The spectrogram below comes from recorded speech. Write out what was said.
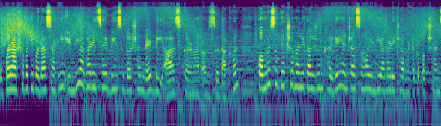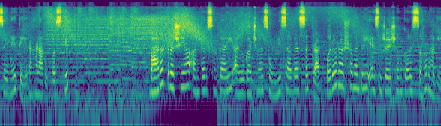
उपराष्ट्रपती पदासाठी इंडिया आघाडीचे बी सुदर्शन रेड्डी आज करणार अर्ज दाखल. काँग्रेस अध्यक्ष मल्लिकार्जुन खरगे यांच्यासह इंडिया आघाडीच्या घटक पक्षांचे नेते राहणार उपस्थित. भारत रशिया आंतरसरकारी आयोगाच्या सव्वीसाव्या सत्रात परराष्ट्रमंत्री एस जयशंकर सहभागी.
